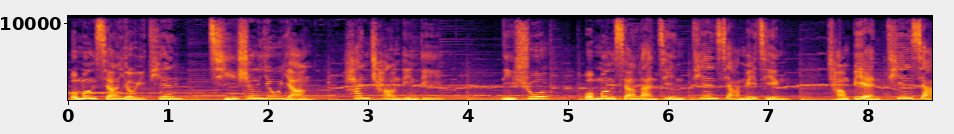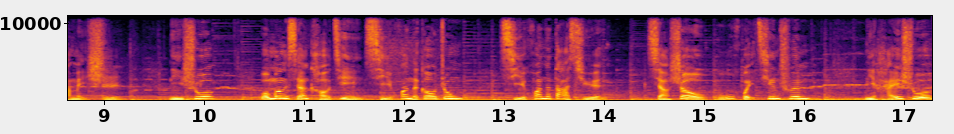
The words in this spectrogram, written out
我梦想有一天琴声悠扬，酣畅淋漓；你说，我梦想揽尽天下美景，尝遍天下美食；你说，我梦想考进喜欢的高中，喜欢的大学，享受无悔青春。你还说，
